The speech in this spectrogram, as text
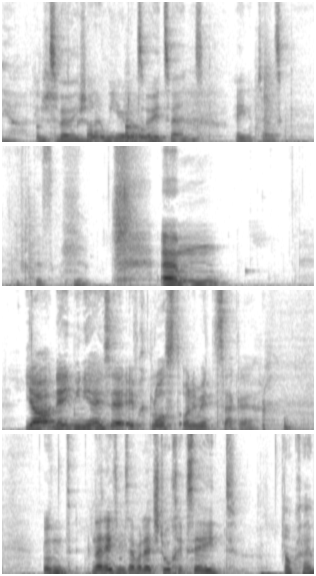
Ja, Und das 2. ist schon ein Weirdo. Und 22. 21. Einfach das. Ja. Ähm, ja, nein, meine haben sie einfach gelost, ohne mir zu sagen. Und dann haben sie mir es aber letzte Woche gesagt. Okay.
